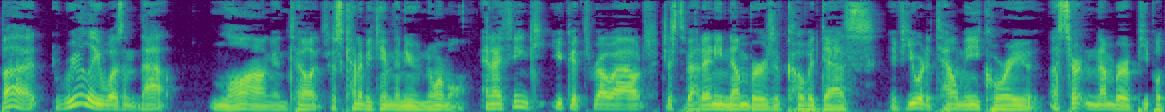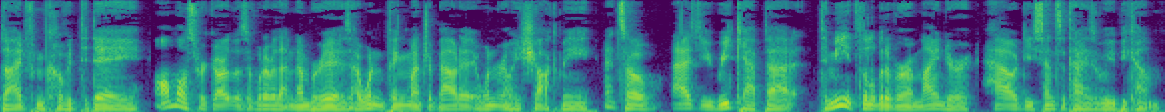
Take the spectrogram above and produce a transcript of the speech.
but really wasn't that long until it just kind of became the new normal. And I think you could throw out just about any numbers of COVID deaths. If you were to tell me, Corey, a certain number of people died from COVID today, almost regardless of whatever that number is, I wouldn't think much about it. It wouldn't really shock me. And so as you recap that, to me, it's a little bit of a reminder how desensitized we become.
